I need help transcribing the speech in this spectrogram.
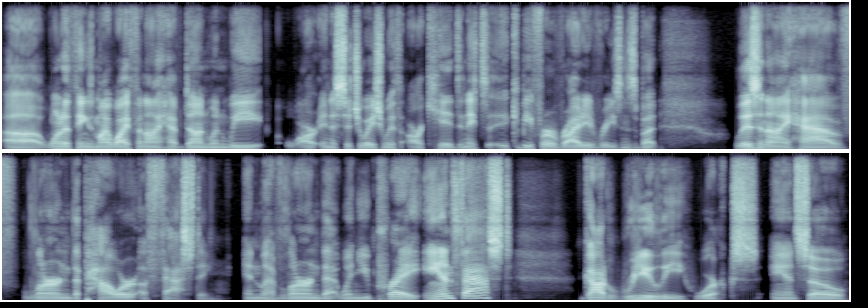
Uh, one of the things my wife and I have done when we are in a situation with our kids, and it's, it could be for a variety of reasons, but Liz and I have learned the power of fasting and have learned that when you pray and fast, God really works. And so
